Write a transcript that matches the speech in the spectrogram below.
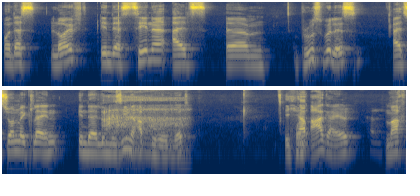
Und das läuft in der Szene, als ähm, Bruce Willis als John McClane in der Limousine abgeholt wird. Ich Und habe. Argyle macht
